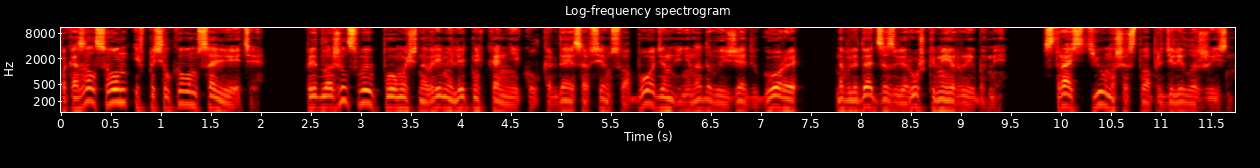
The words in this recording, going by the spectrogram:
Показался он и в поселковом совете, предложил свою помощь на время летних каникул, когда я совсем свободен и не надо выезжать в горы, наблюдать за зверушками и рыбами. Страсть юношества определила жизнь.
